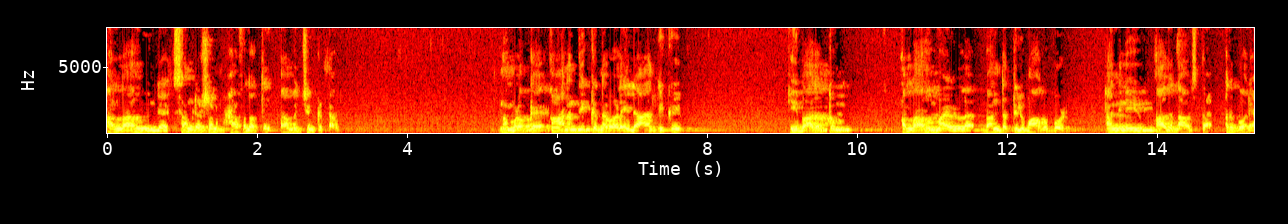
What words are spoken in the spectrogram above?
അള്ളാഹുവിന്റെ സംരക്ഷണം ഹഫലത്ത് ആ മനുഷ്യൻ കിട്ടാവും. നമ്മളൊക്കെ ആനന്ദിക്കുന്ന വേളയിൽ ആനന്ദിക്കുകയും ഇബാദത്തും അള്ളാഹുമായുള്ള ബന്ധത്തിലുമാകുമ്പോൾ അങ്ങനെയും ആകുന്ന അവസ്ഥ. അതുപോലെ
